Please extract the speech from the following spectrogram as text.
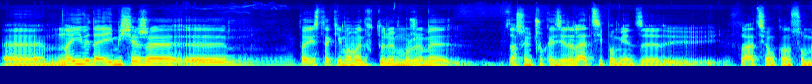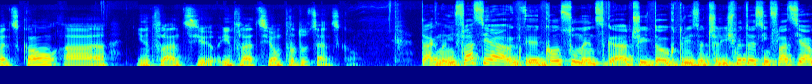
E, No i wydaje mi się, że e, to jest taki moment, w którym możemy zacząć szukać relacji pomiędzy y, inflacją konsumencką a inflacją, inflacją producencką. Tak, no inflacja y, konsumencka, czyli to, o której zaczęliśmy, to jest inflacja,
